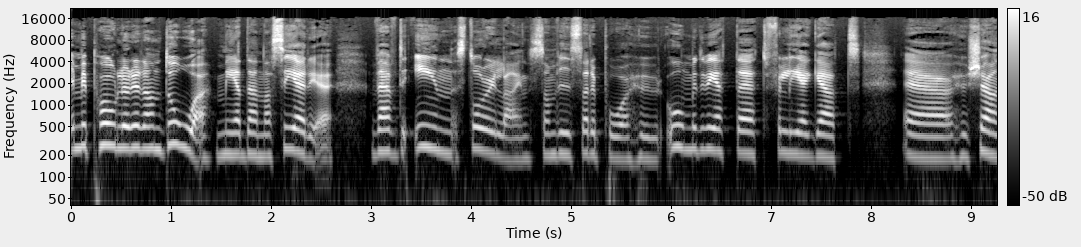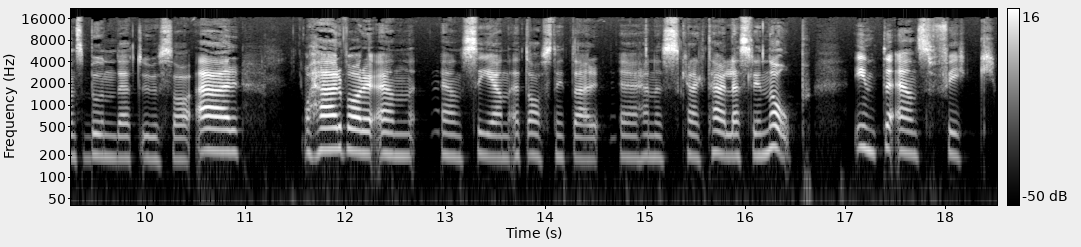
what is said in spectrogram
Amy Poehler redan då med denna serie vävde in storylines som visade på hur omedvetet, förlegat, eh, hur könsbundet USA är. Och här var det en, en scen, ett avsnitt där eh, hennes karaktär Leslie Knope inte ens fick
